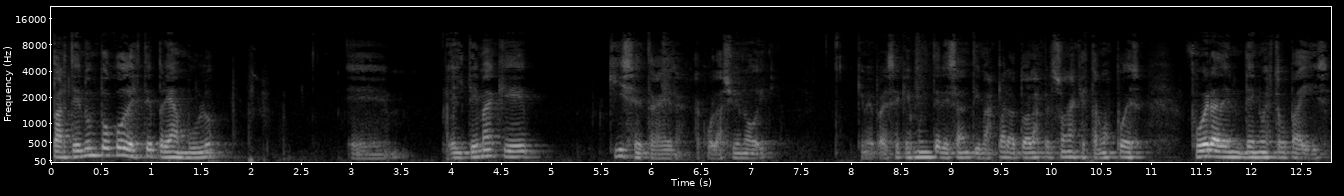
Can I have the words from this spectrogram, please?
Partiendo un poco de este preámbulo, eh, el tema que quise traer a colación hoy, que me parece que es muy interesante y más para todas las personas que estamos pues fuera de, nuestro país,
